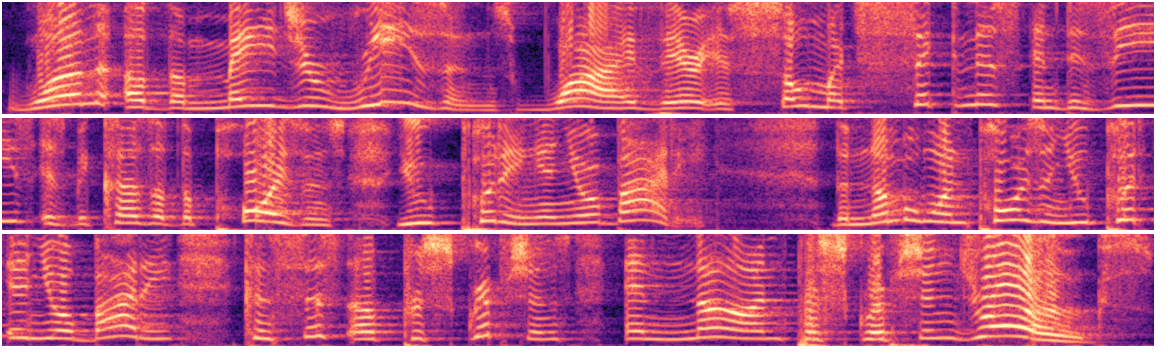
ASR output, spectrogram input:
One of the major reasons why there is so much sickness and disease is because of the poisons you putting in your body. The number one poison you put in your body consists of prescriptions and non prescription drugs.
